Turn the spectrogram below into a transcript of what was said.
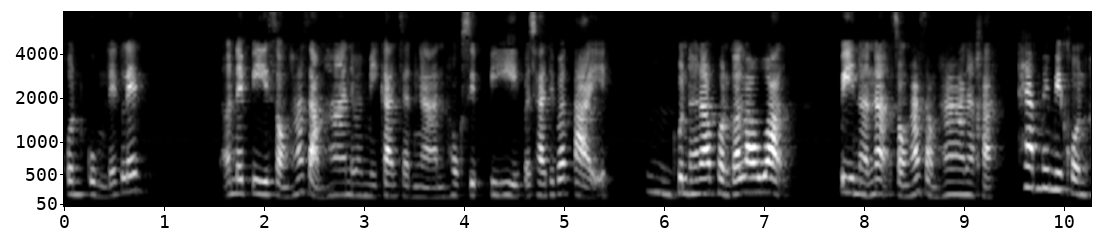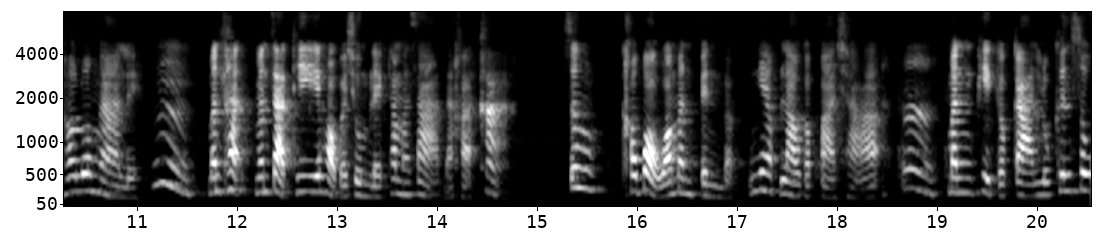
คนกลุ่มเล็กๆ ในปี 2535เนี่ยมันมีการจัดงาน 60 ปี ประชาธิปไตยอืม คุณธนพลก็เล่าว่า ปีนั้นอะ2535นะคะ แทบไม่มีคนเข้าร่วมงานเลย อืมมันจัดมันจัดที่หอประชุมเล็กธรรมศาสตร์นะคะ ค่ะ ซึ่งเขาบอกว่ามันเป็นแบบเงียบราวกับป่าช้าอืมมันผิดกับการลุกขึ้นสู้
